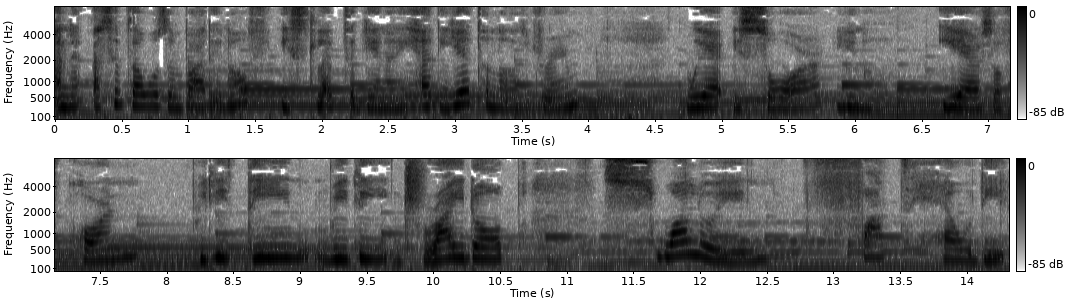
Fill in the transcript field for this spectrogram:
and as if that wasn't bad enough, he slept again and he had yet another dream where he saw, you know, ears of corn, really thin, really dried up, swallowing fat, healthy,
